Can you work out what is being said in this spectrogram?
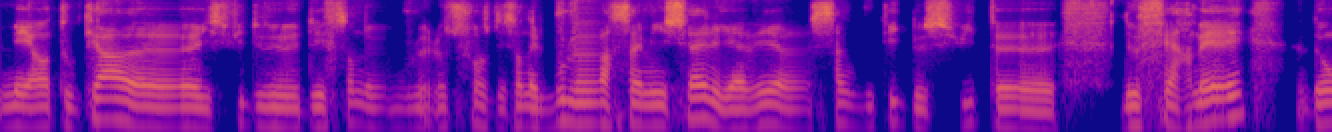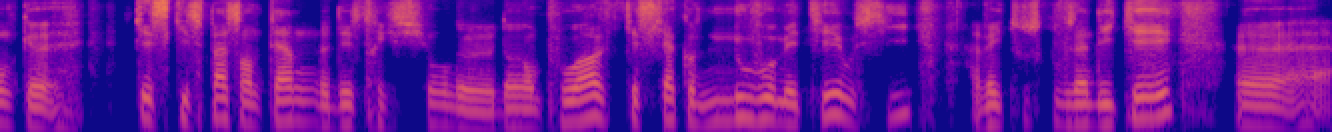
mais, en tout cas, il suffit de descendre, l'autre jour, je descendais le boulevard Saint-Michel, il y avait cinq boutiques de suite de fermées. Donc, qu'est-ce qui se passe en termes de destruction d'emplois, qu'est-ce qu'il y a comme nouveau métier aussi, avec tout ce que vous indiquez. Euh,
